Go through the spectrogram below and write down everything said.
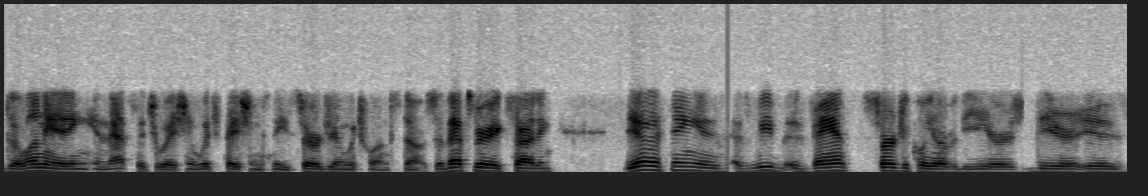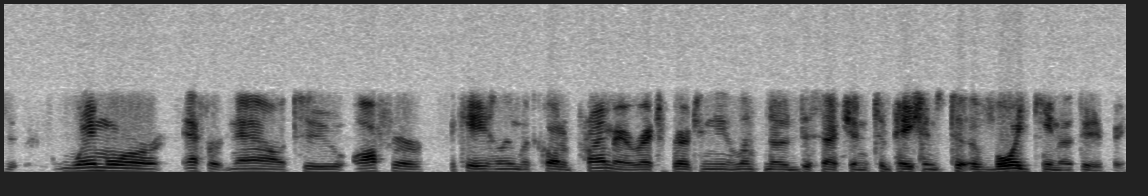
delineating in that situation which patients need surgery and which ones don't. So that's very exciting. The other thing is, as we've advanced surgically over the years, there is way more effort now to offer occasionally what's called a primary retroperitoneal lymph node dissection to patients to avoid chemotherapy.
